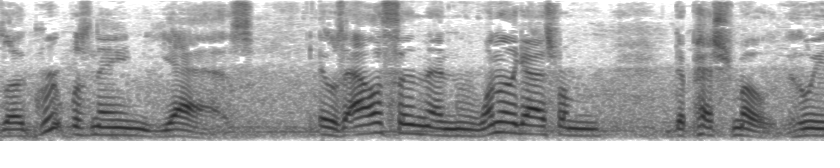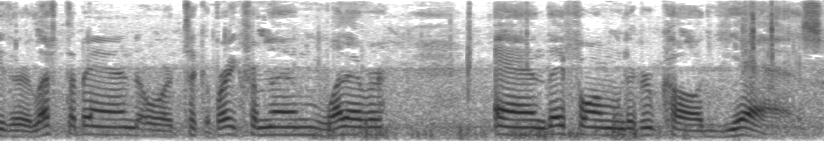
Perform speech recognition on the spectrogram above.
the group was named Yaz. It was Allison and one of the guys from Depeche Mode who either left the band or took a break from them, whatever. And they formed a group called Yaz.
